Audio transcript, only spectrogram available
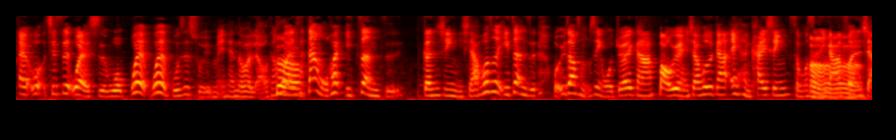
哎、我其实我也是，我我也我也不是属于每天都会聊天，我也是，但我会一阵子。更新一下，或者一阵子我遇到什么事情，我就会跟他抱怨一下，或者跟他哎、很开心，什么事情跟他分享。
